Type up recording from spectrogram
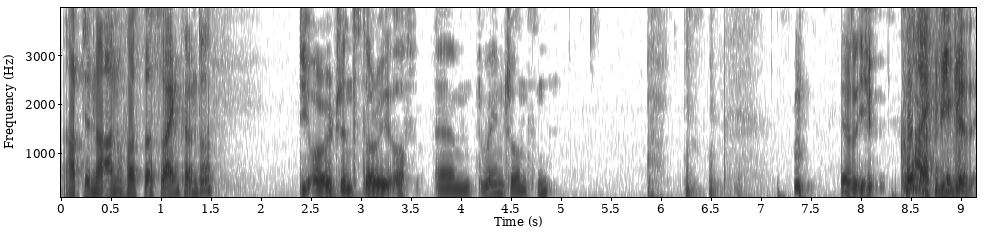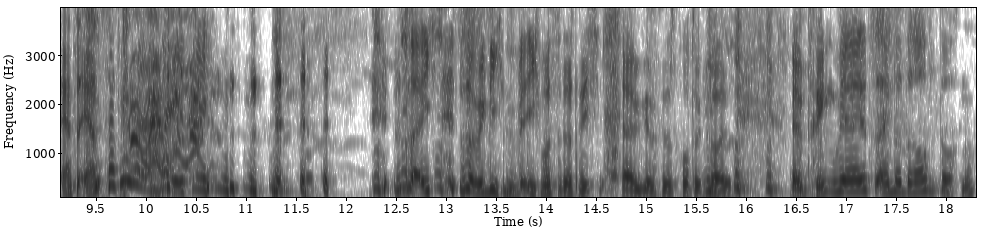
Habt ihr eine Ahnung, was das sein könnte? Die Origin Story of ähm, Dwayne Johnson. Also ich. Korrekt. Wie, ernst, ernsthaft? Nein. Das war, echt, das war wirklich. Ich wusste das nicht äh, fürs Protokoll. Ähm, trinken wir jetzt einen da drauf? Doch, ne?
